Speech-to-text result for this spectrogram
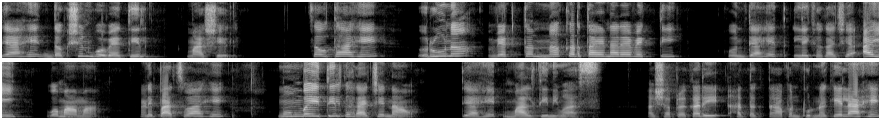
ते आहे दक्षिण गोव्यातील माशेल. चौथं आहे ऋण व्यक्त न करता येणाऱ्या व्यक्ती. कोणत्या आहेत? लेखकाची आई व मामा. आणि पाचवा आहे मुंबईतील घराचे नाव. ते आहे मालती निवास. अशा प्रकारे हा तक्ता आपण पूर्ण केला आहे.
